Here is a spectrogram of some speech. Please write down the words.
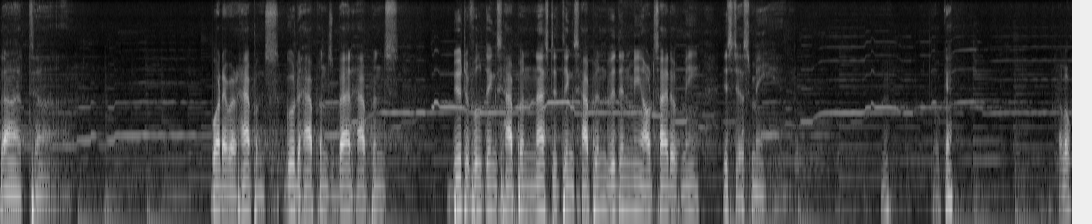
that uh, whatever happens, good happens, bad happens, beautiful things happen, nasty things happen, within me, outside of me, it's just me. Hmm? Okay? Hello?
